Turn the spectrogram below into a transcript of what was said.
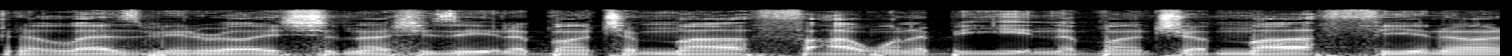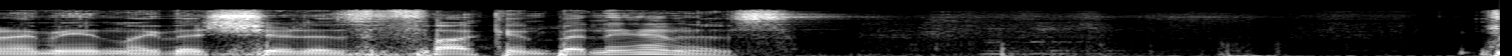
in a lesbian relationship now. She's eating a bunch of muff. I want to be eating a bunch of muff. You know what I mean? Like, this shit is fucking bananas.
